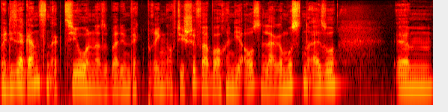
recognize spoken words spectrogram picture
bei dieser ganzen Aktion, also bei dem Wegbringen auf die Schiffe, aber auch in die Außenlager, mussten also ähm,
